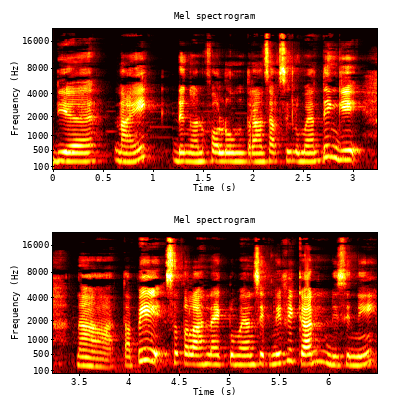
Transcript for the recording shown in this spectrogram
dia naik dengan volume transaksi lumayan tinggi. Nah, tapi setelah naik lumayan signifikan di sini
